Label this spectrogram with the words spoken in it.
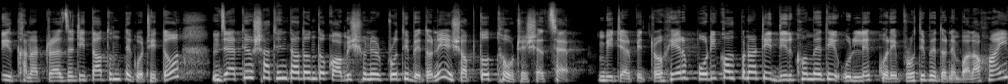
পিলখানা ট্র্যাজেডি তদন্তে গঠিত জাতীয় স্বাধীন তদন্ত কমিশনের প্রতিবেদনে এসব তথ্য উঠে এসেছে। বিচার বিদ্রোহের পরিকল্পনাটি দীর্ঘমেয়াদী উল্লেখ করে প্রতিবেদনে বলা হয়,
